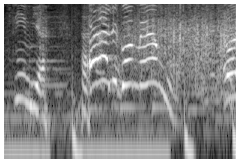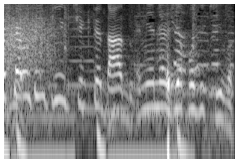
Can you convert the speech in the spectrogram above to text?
Simia. Ah, ligou mesmo! Eu acho que era um tempinho que tinha que ter dado. É minha energia positiva.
